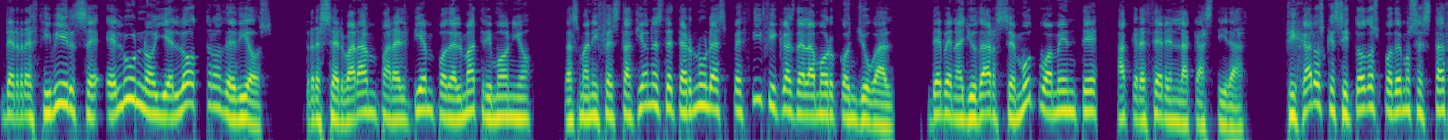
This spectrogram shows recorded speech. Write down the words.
de recibirse el uno y el otro de Dios, reservarán para el tiempo del matrimonio las manifestaciones de ternura específicas del amor conyugal, deben ayudarse mutuamente a crecer en la castidad. Fijaros que si todos podemos estar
